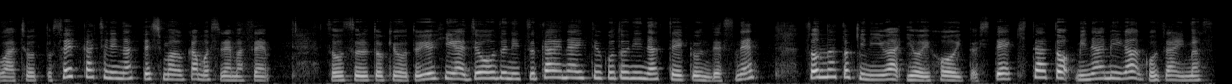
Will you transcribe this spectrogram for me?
はちょっとせっかちになってしまうかもしれませんそうすると今日という日が上手に使えないということになっていくんですね。そんな時には良い方位として北と南がございます。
